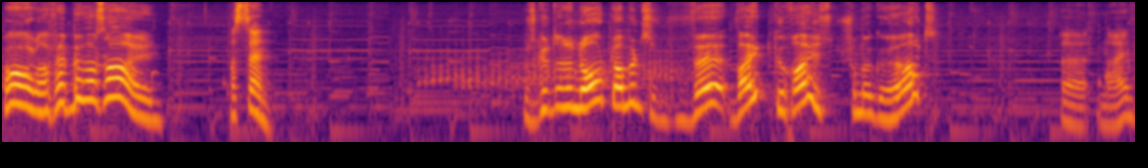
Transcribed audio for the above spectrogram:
Oh, da fällt mir was ein. Was denn? Es gibt einen Ort namens We Weit gereist. Schon mal gehört? Äh, nein.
